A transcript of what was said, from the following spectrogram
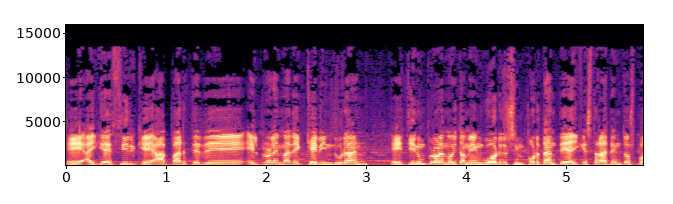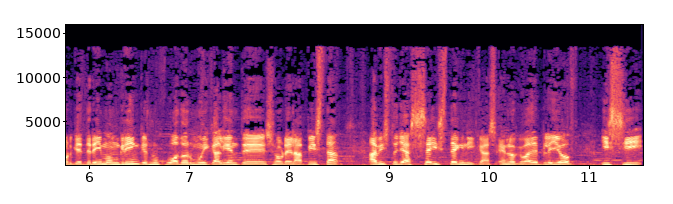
Eh, hay que decir que aparte del problema de Kevin Durant, eh, tiene un problema hoy también Warriors importante. Hay que estar atentos porque Draymond Green, que es un jugador muy caliente sobre la pista, ha visto ya seis técnicas en lo que va de playoff y si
